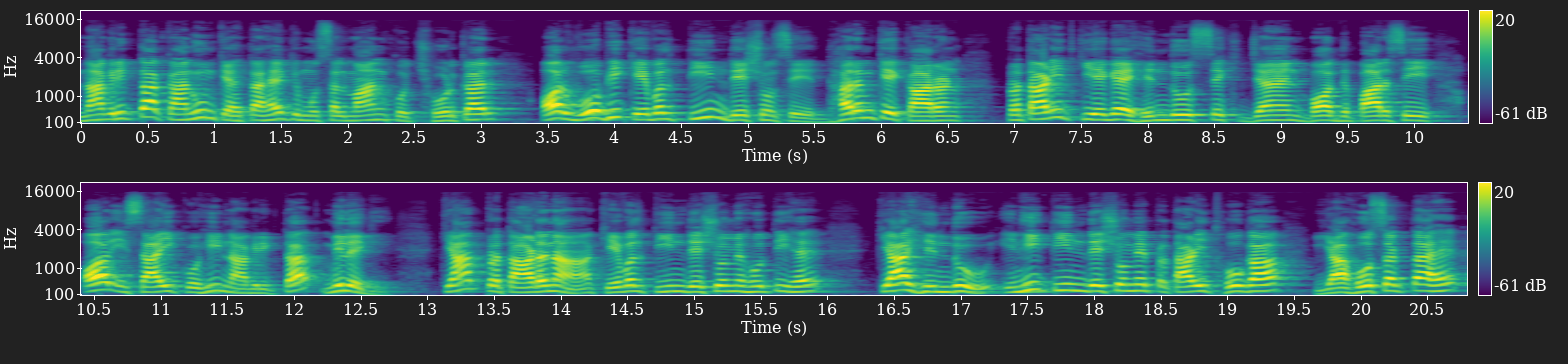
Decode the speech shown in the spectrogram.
नागरिकता कानून कहता है कि मुसलमान को छोड़कर और वो भी केवल तीन देशों से। धर्म के कारण प्रताड़ित किए गए हिंदू, सिख, जैन, बौद्ध, पारसी और ईसाई को ही नागरिकता मिलेगी। क्या प्रताड़ना केवल तीन देशों में होती है? क्या हिंदू इन्हीं तीन देशों में प्रताड़ित होगा या हो सकता है?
